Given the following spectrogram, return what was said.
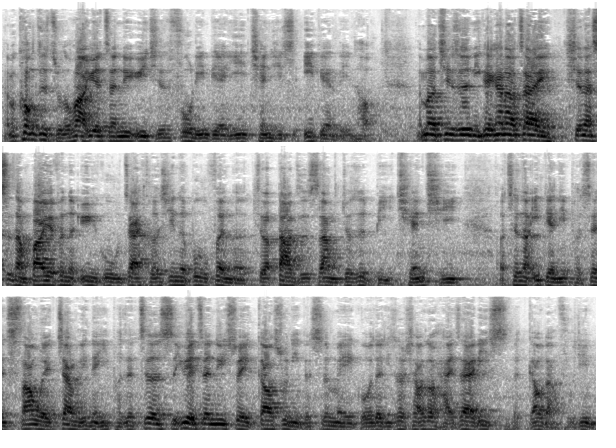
那么控制组的话，月增率预期是负零点一，前期是一点零哈。那么其实你可以看到，在现在市场八月份的预估，在核心的部分呢，就大致上就是比前期。呃，成长一点零 percent，稍微降了零点一 percent，这是月增率，所以告诉你的是，美国的零售销售还在历史的高档附近。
